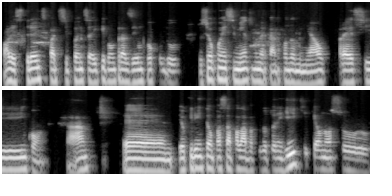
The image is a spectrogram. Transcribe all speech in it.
palestrantes, participantes aí que vão trazer um pouco do, do seu conhecimento no mercado condominial para esse encontro. Tá? É, eu queria então passar a palavra para o doutor Henrique, que é o nosso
